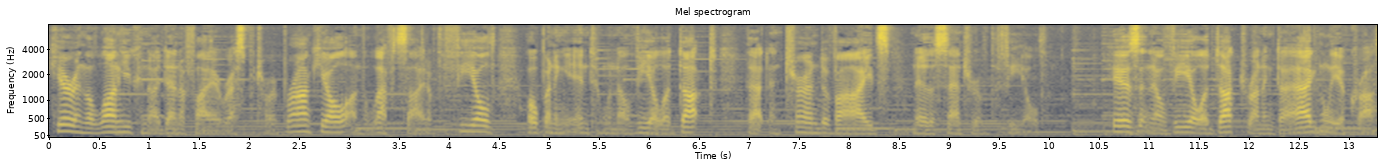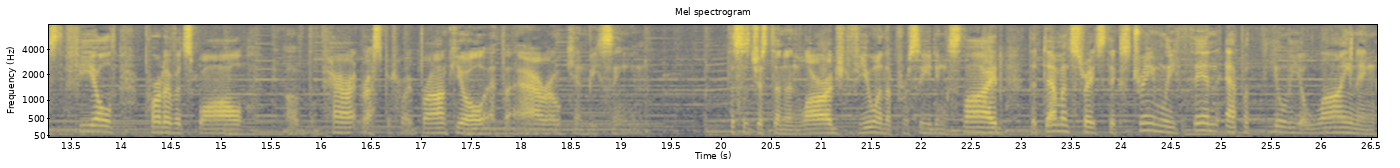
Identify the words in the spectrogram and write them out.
Here in the lung, you can identify a respiratory bronchiole on the left side of the field, opening into an alveolar duct that in turn divides near the center of the field. Here's an alveolar duct running diagonally across the field. Part of its wall of the parent respiratory bronchiole at the arrow can be seen. This is just an enlarged view in the preceding slide that demonstrates the extremely thin epithelial lining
